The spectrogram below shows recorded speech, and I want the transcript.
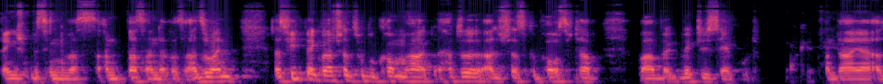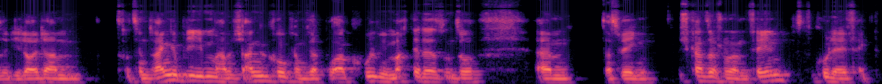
denke ich, ein bisschen was, was anderes. Also mein, das Feedback, was ich dazu bekommen hat, hatte, als ich das gepostet habe, war wirklich sehr gut. Okay. Von daher, also die Leute haben trotzdem dran geblieben, haben sich angeguckt, haben gesagt, boah, cool, wie macht ihr das und so. Ähm, deswegen, ich kann es euch schon mal empfehlen, das ist ein cooler Effekt.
